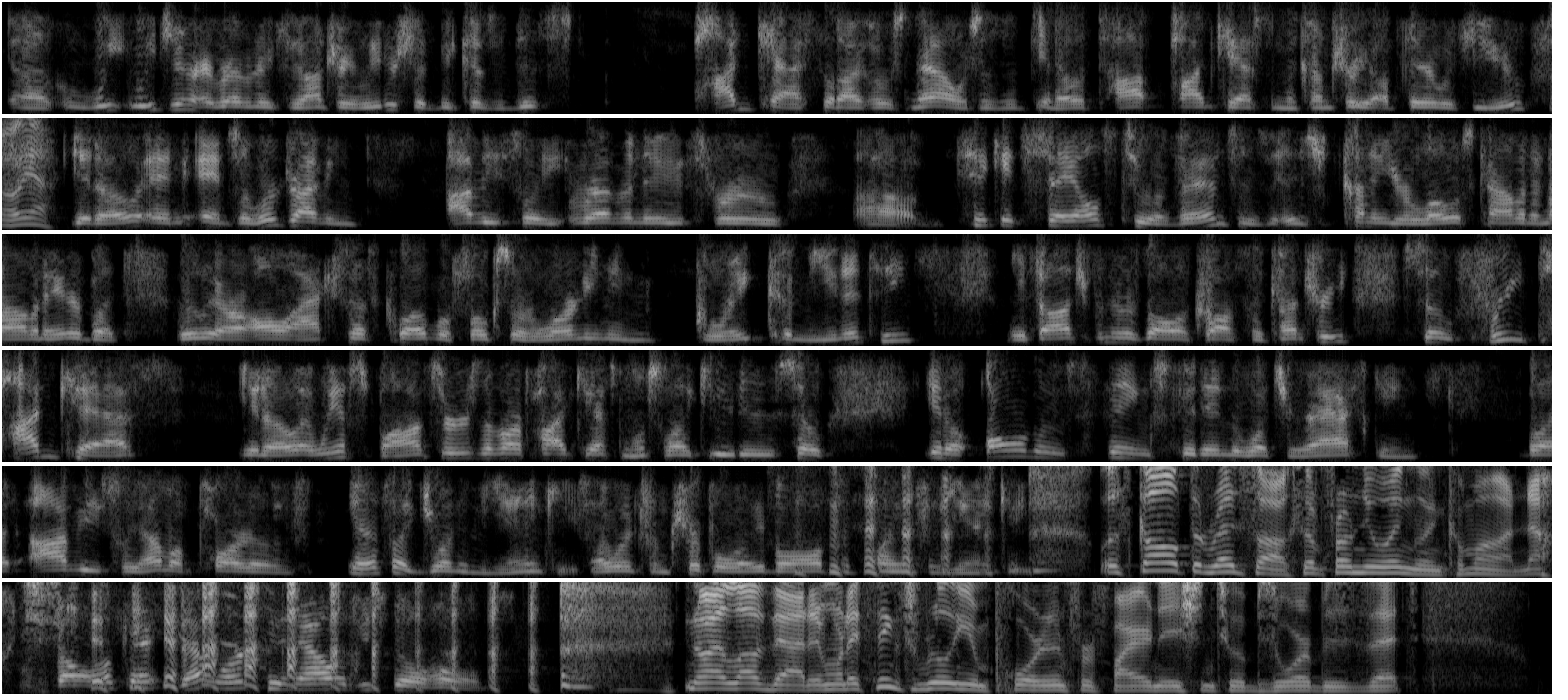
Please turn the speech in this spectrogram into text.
uh, we we generate revenue through EntreLeadership because of this podcast that I host now, which is you know a top podcast in the country, up there with you. Oh yeah, you know, and and so we're driving obviously revenue through uh, ticket sales to events is, is kind of your lowest common denominator, but really our all access club where folks are learning in great community with entrepreneurs all across the country. So free podcasts, you know, and we have sponsors of our podcast, much like you do. So, you know, all those things fit into what you're asking. But obviously, I'm a part of. Know, it's like joining the Yankees. I went from Triple A ball to playing for the Yankees. Let's call it the Red Sox. I'm from New England. Come on, now. Just oh, okay, that works. The analogy still holds. no, I love that. And what I think is really important for Fire Nation to absorb is that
